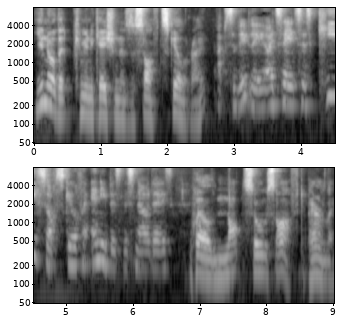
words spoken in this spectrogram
you know that communication is a soft skill, right? Absolutely. I'd say it's a key soft skill for any business nowadays. Well, not so soft, apparently.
